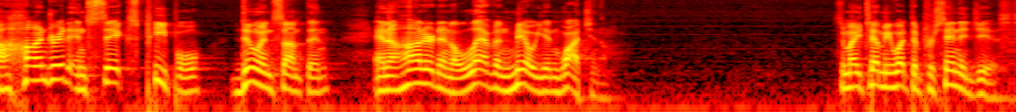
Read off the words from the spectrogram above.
106 people doing something and 111 million watching them. Somebody tell me what the percentage is.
